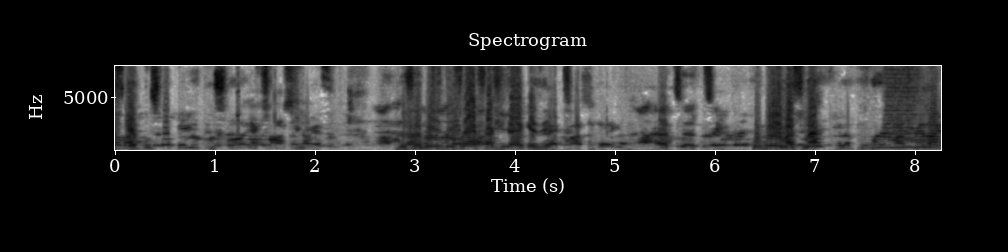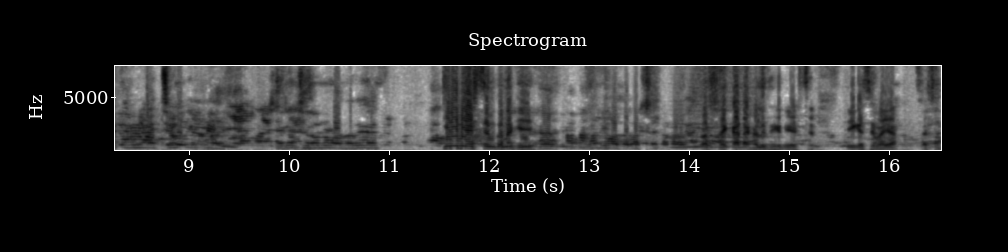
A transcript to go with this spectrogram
আজকে দুশো বিশ, দুশো একশো আশি টাকা কেজি। আচ্ছা আচ্ছা। পুকুরের মাছ না? পুকুরের মাছ আইটেমের মাছ ছিল বাজারে কিনে নিয়ে আসছেন তো নাকি? রাজশাহী কাটাখালি থেকে নিয়ে আসছেন। ঠিক আছে ভাইয়া আচ্ছা।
